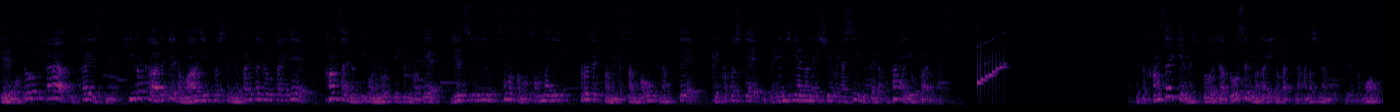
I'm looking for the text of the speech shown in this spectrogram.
で元請けから1回ですね金額がある程度マージンとして抜かれた状態で関西の企業に降りてくるのでで純粋にそもそもそんなにプロジェクトの予算が多くなくて結果として、えっと、エンジニアの年収も安いみたいなパターンはよくありますえっと、関西圏の人、じゃあどうするのがいいのかっていう話なんですけれども、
